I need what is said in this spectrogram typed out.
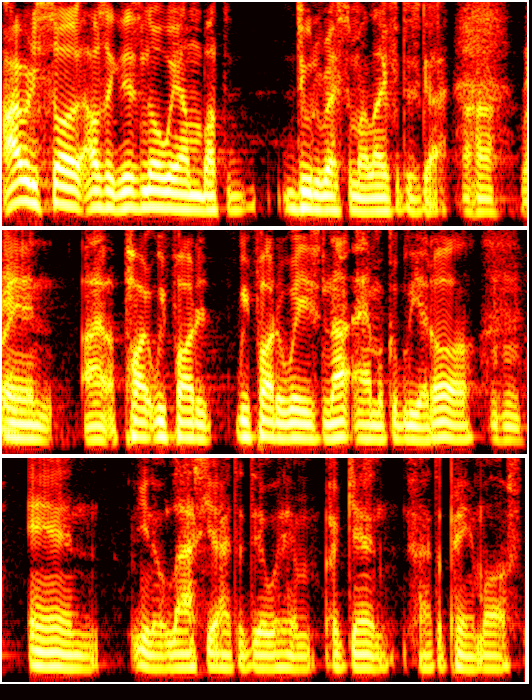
I already saw. I was like, "There's no way I'm about to do the rest of my life with this guy." Uh-huh, right. And I part we parted we parted ways not amicably at all. Mm-hmm. And you know, last year I had to deal with him again. I had to pay him off.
